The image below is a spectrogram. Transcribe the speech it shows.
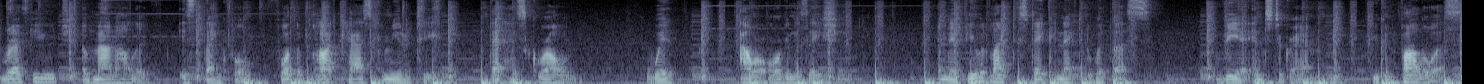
Refuge of Mount Olive is thankful for the podcast community that has grown with our organization. And if you would like to stay connected with us via Instagram, you can follow us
